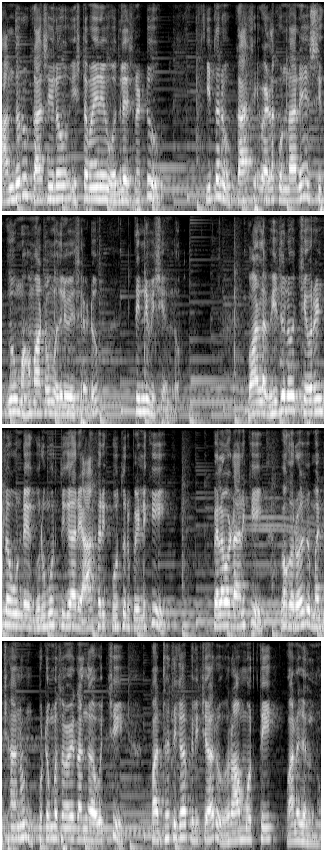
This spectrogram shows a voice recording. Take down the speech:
అందరూ కాశీలో ఇష్టమైనవి వదిలేసినట్టు ఇతను కాశీ వెళ్ళకుండానే సిగ్గు మొహమాటం వదిలివేశాడు తిండి విషయంలో. వాళ్ళ వీధిలో చివరింట్లో ఉండే గురుమూర్తి గారి ఆఖరి కూతురు పెళ్ళికి పిలవడానికి ఒకరోజు మధ్యాహ్నం కుటుంబ సమేతంగా వచ్చి పద్ధతిగా పిలిచారు రామ్మూర్తి వనజలను.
